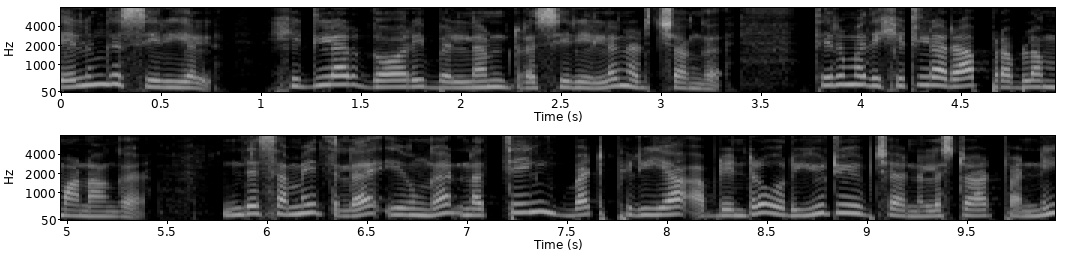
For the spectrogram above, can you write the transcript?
தெலுங்கு சீரியல் ஹிட்லர் காரி பெல்லம்ன்ற சீரியலில் நடித்தாங்க திருமதி ஹிட்லராக பிரபலமானாங்க. இந்த சமயத்தில் இவங்க நத்திங் பட் பிரியா அப்படின்ற ஒரு யூடியூப் சேனலை ஸ்டார்ட் பண்ணி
